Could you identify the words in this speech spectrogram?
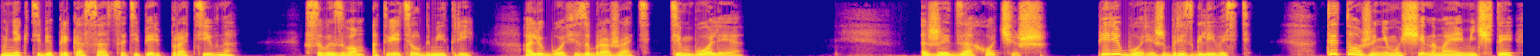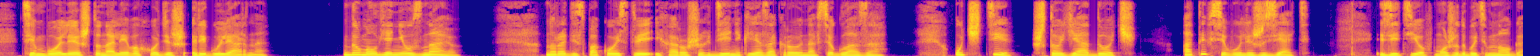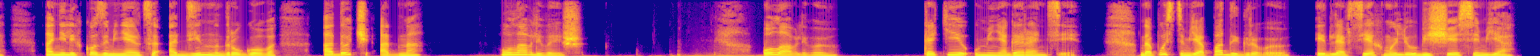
Мне к тебе прикасаться теперь противно, — с вызовом ответил Дмитрий. А любовь изображать тем более. Жить захочешь, переборешь брезгливость. Ты тоже не мужчина моей мечты, тем более, что налево ходишь регулярно. Думал, я не узнаю. Но ради спокойствия и хороших денег я закрою на все глаза. Учти, что я дочь, а ты всего лишь зять. Зятьев может быть много, они легко заменяются один на другого, а дочь одна. Улавливаешь? Улавливаю. Какие у меня гарантии? Допустим, я подыгрываю, и для всех мы любящая семья.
